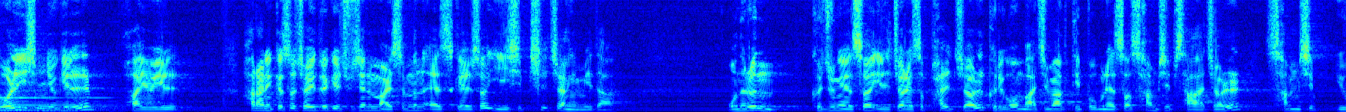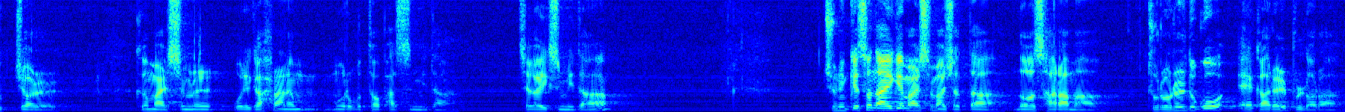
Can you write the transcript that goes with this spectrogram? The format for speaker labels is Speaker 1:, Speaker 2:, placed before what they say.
Speaker 1: 10월 26일 화요일 하나님께서 저희들에게 주시는 말씀은 에스겔서 27장입니다. 오늘은 그 중에서 1절에서 8절 그리고 마지막 뒷부분에서 34절, 36절 그 말씀을 우리가 하나님으로부터 받습니다. 제가 읽습니다. 주님께서 나에게 말씀하셨다. 너 사람아, 두로를 두고 애가를 불러라.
